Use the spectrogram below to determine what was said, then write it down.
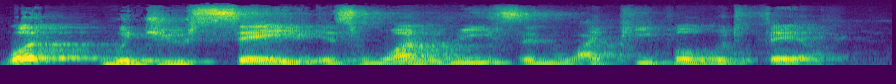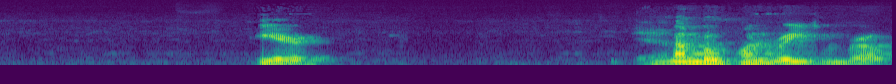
What would you say is one reason why people would fail? Fear. Yeah. Number one reason, bro.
